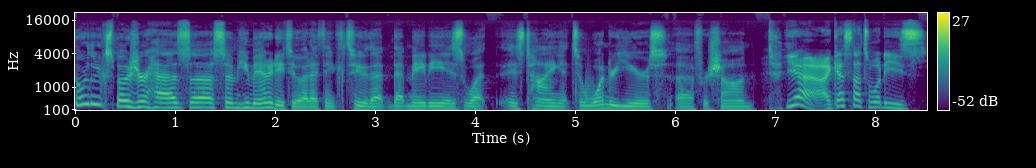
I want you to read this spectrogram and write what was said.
Northern Exposure has uh, some humanity to it. I think too that that maybe is what is tying it to Wonder Years uh, for Sean. Yeah, I guess that's what he's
